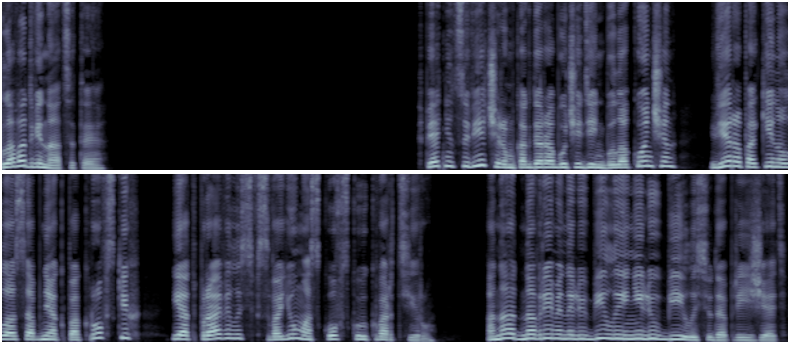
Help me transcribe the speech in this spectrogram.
Глава 12. В пятницу вечером, когда рабочий день был окончен, Вера покинула особняк Покровских и отправилась в свою московскую квартиру. Она одновременно любила и не любила сюда приезжать.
